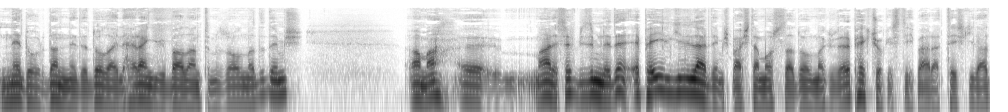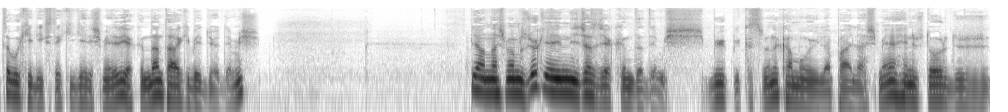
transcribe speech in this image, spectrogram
Ne doğrudan ne de dolaylı herhangi bir bağlantımız olmadı demiş. Ama e, maalesef bizimle de epey ilgililer demiş. Başta Mossad olmak üzere pek çok istihbarat teşkilatı Wikileaks'teki gelişmeleri yakından takip ediyor demiş. Bir anlaşmamız yok yayınlayacağız yakında demiş. Büyük bir kısmını kamuoyuyla paylaşmaya henüz doğru düz,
